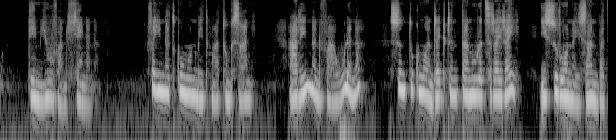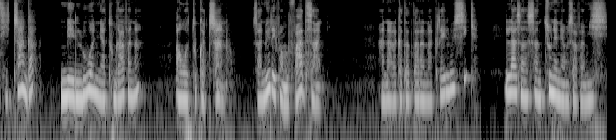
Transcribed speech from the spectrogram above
dia miova ny fiainana. Fa inona tokoa moa no mety mahatonga izany? ary inona ny vahaolana sy ny tokony ho andraikitry ny tanora tsirairay hisorohana izany mba tsy hitranga mialohan'ny hatongavana ao an-tokantrano, izany hoe rehefa mivady izany. Hanaraka tantara anankiray aloha isika hilaza ny santionany amin'ny zava-misy.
